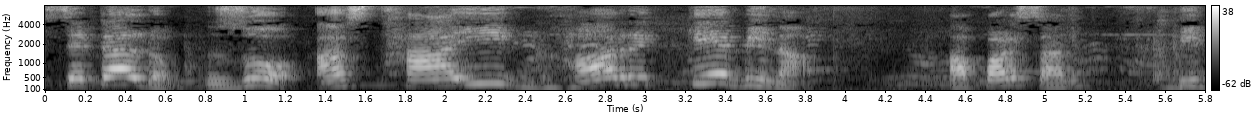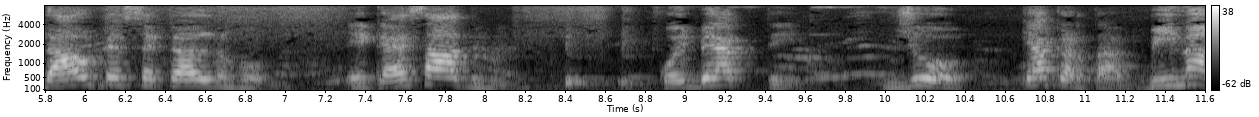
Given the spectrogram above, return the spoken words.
सेटल्ड होम जो अस्थाई घर के बिना a person without a settled home. एक ऐसा आदमी, कोई व्यक्ति, जो क्या करता है? बिना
